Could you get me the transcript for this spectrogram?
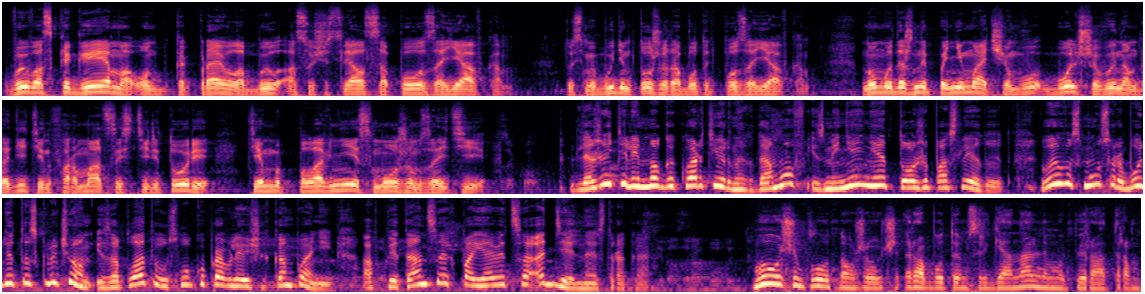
вывоз КГМ, он, как правило, был, осуществлялся по заявкам. То есть мы будем тоже работать по заявкам. Но мы должны понимать, чем больше вы нам дадите информации с территории, тем мы плавнее сможем зайти. Для жителей многоквартирных домов изменения тоже последуют. Вывоз мусора будет исключен из оплаты услуг управляющих компаний, а в квитанциях появится отдельная строка. Мы очень плотно уже очень работаем с региональным оператором.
